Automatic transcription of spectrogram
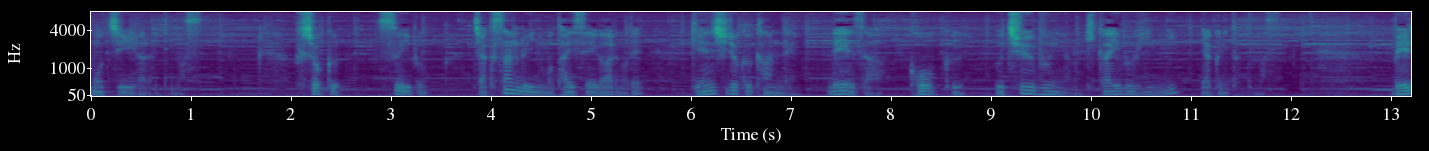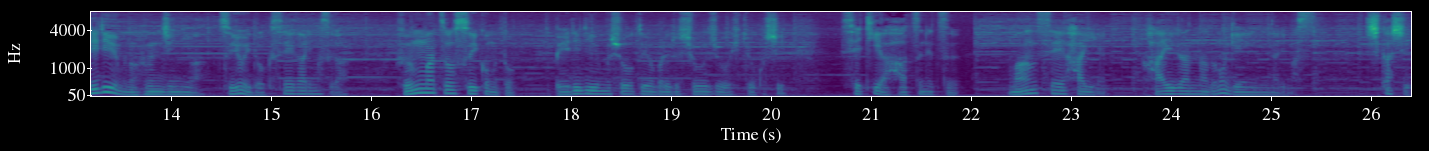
用いられています。腐食水分弱酸類にも耐性があるので原子力関連レーザー航空宇宙分野の機械部品に役に立っています。ベリリウムの粉塵には強い毒性がありますが粉末を吸い込むとベリリウム症と呼ばれる症状を引き起こし咳や発熱慢性肺炎肺がんなどの原因になります。しかし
